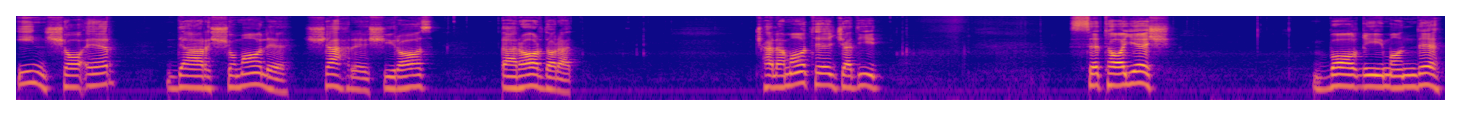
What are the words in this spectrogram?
این شاعر در شمال شهر شیراز قرار دارد کلمات جدید ستایش باقی مانده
